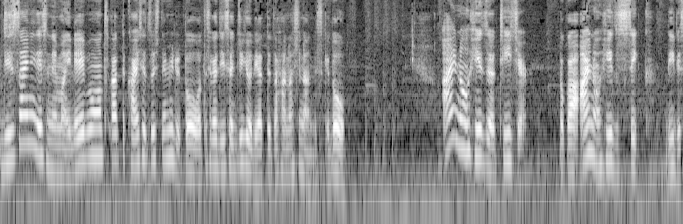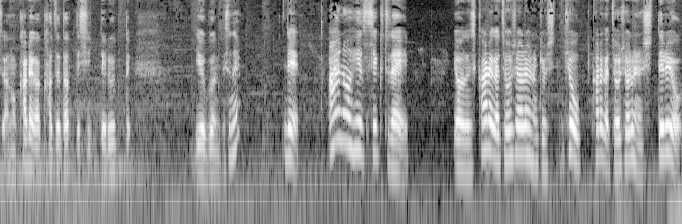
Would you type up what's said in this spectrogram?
実際にですね、まあ、例文を使って解説してみると私が実際授業でやってた話なんですけど I know he's a teacher とか I know he's sick でいいですよ。あの彼が風邪だって知ってるっていう文ですね。で I know he's sick today いや私彼が調子悪いの今日今日彼が調子悪いの知ってるよ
